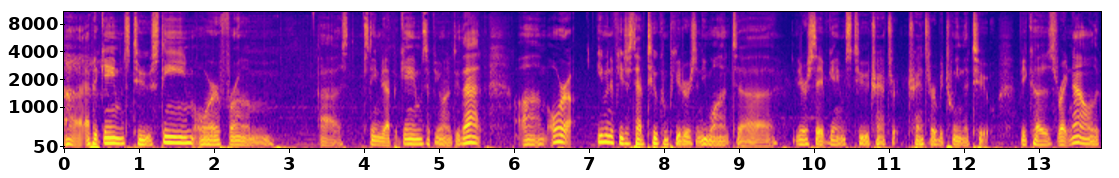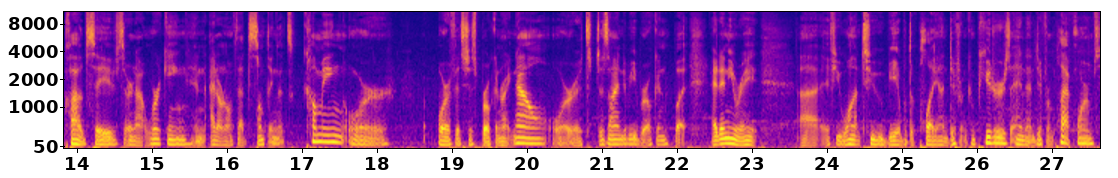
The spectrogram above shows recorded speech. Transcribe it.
uh, Epic Games to Steam, or from uh, Steam to Epic Games if you want to do that, um, or even if you just have two computers and you want uh, your save games to transfer transfer between the two, because right now the cloud saves are not working, and I don't know if that's something that's coming or or if it's just broken right now or it's designed to be broken. But at any rate, uh, if you want to be able to play on different computers and on different platforms,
